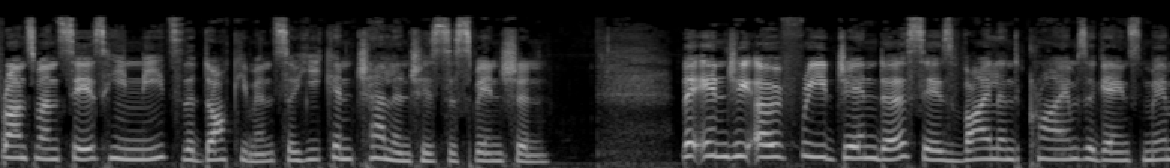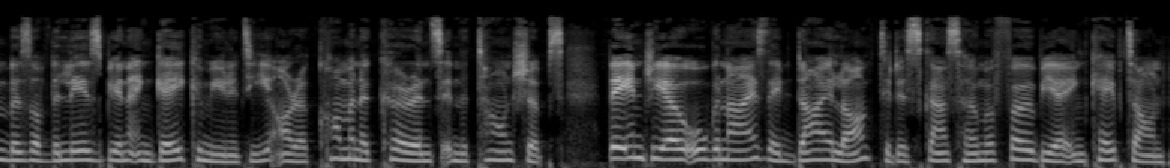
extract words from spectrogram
Fransman says he needs the documents so he can challenge his suspension. The NGO Free Gender says violent crimes against members of the lesbian and gay community are a common occurrence in the townships. The NGO organized a dialogue to discuss homophobia in Cape Town.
